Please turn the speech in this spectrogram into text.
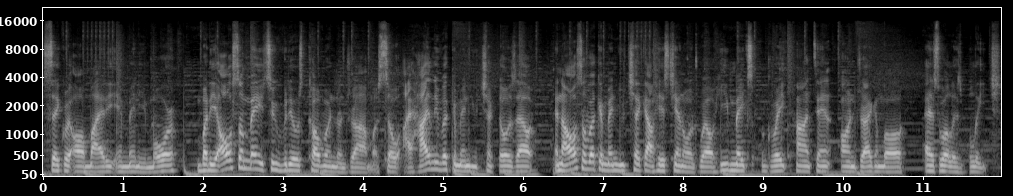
Sacred Almighty, and many more, but he also made two videos covering the drama, so I highly recommend you check those out And I also recommend you check out his channel as well. He makes great content on Dragon Ball as well as Bleach.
